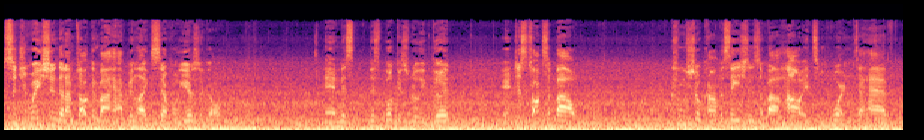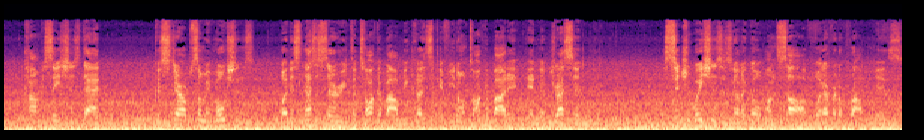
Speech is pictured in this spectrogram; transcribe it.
situation that I'm talking about happened like several years ago. And this this book is really good. It just talks about crucial conversations about how it's important to have conversations that could stir up some emotions, but it's necessary to talk about because if you don't talk about it and address it, situations is going to go unsolved, whatever the problem is.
